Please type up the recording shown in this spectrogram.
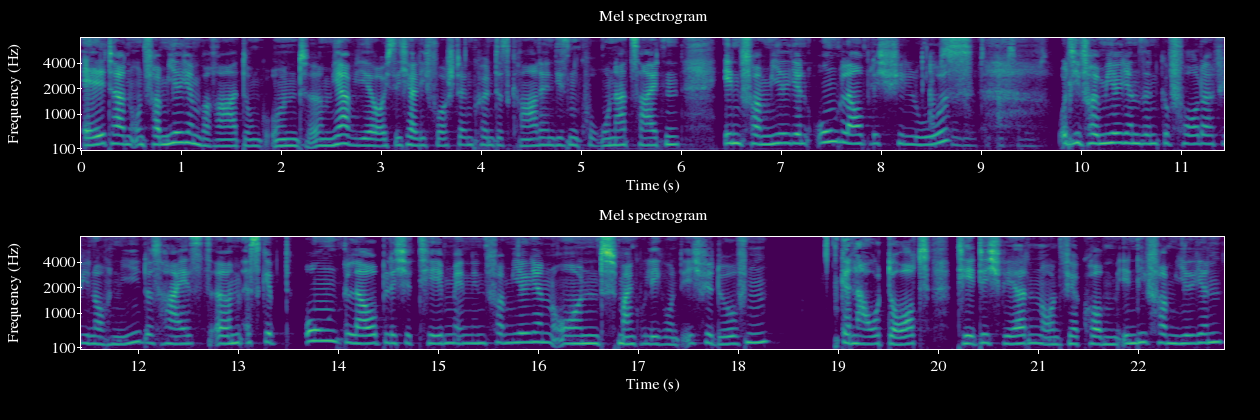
Eltern- und Familienberatung und ähm, ja, wie ihr euch sicherlich vorstellen könnt, ist gerade in diesen Corona-Zeiten in Familien unglaublich viel los. Absolut, absolut. Und die Familien sind gefordert wie noch nie. Das heißt, ähm, es gibt unglaubliche Themen in den Familien und mein Kollege und ich, wir dürfen genau dort tätig werden und wir kommen in die Familien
